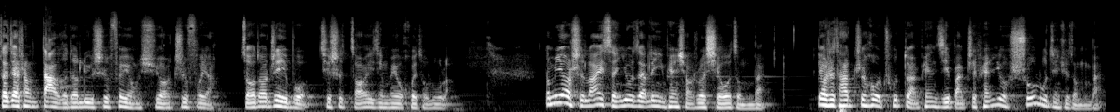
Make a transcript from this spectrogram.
再加上大额的律师费用需要支付呀，走到这一步，其实早已经没有回头路了。那么，要是莱森又在另一篇小说写我怎么办？要是他之后出短篇集把这篇又收录进去怎么办？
